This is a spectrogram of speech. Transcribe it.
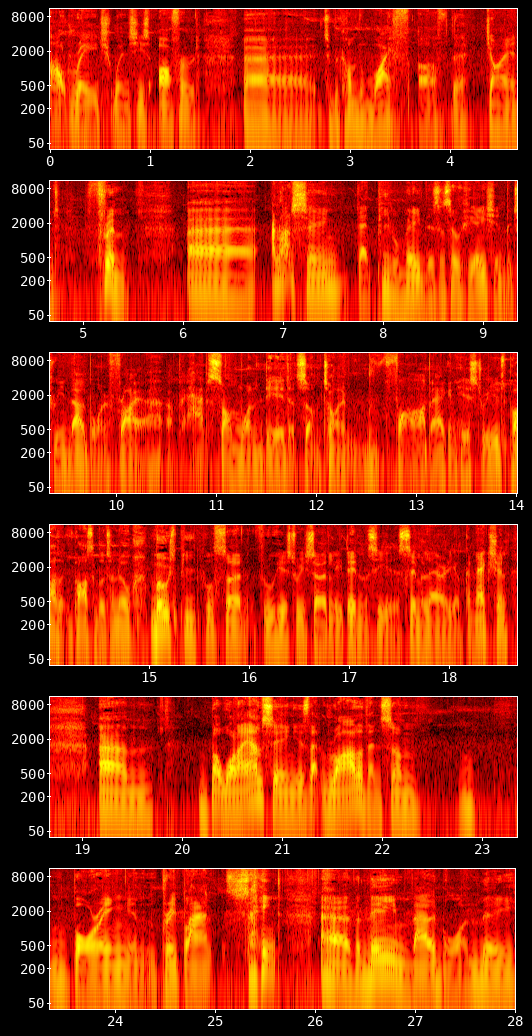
outrage when she's offered to become the wife of the giant Thrym. Uh, I'm not saying that people made this association between Valborg and Freya. Uh, perhaps someone did at some time far back in history. It's pos- impossible to know. Most people through history certainly didn't see a similarity or connection. Um, But what I am saying is that rather than some boring and pretty bland saint, uh, the name Valborg may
